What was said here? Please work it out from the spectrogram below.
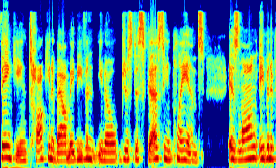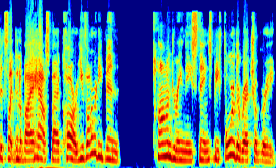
thinking, talking about, maybe even, you know, just discussing plans, as long, even if it's like going to buy a house, buy a car, you've already been pondering these things before the retrograde,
